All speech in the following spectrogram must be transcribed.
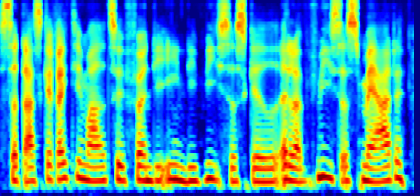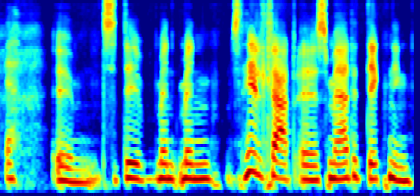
så der skal rigtig meget til, før de egentlig viser skade, eller viser smerte. Ja. Øhm, så det, men, men helt klart, øh, smertedækning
